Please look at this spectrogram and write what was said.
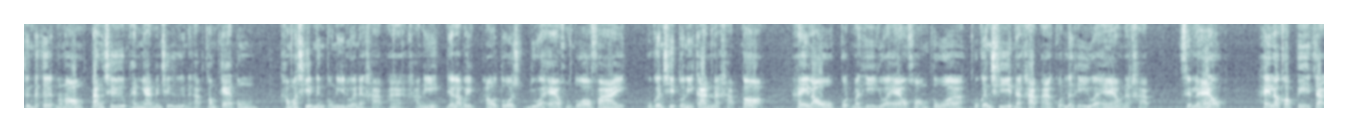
ซึ่งถ้าเกิดน้องๆ ตั้งชื่อแผ่นงานเป็นชื่ออื่นนะครับต้องแก้ตรงคำว่าชีตหนึ่งตรงนี้ด้วยนะครับอ่าคราวนี้เดี๋ยวเราไปเอาตัว URL ของตัวไฟล์ Google Sheet ตัวนี้กันนะครับ ก็ให้เรากดมาที่ URL ของตัว Google Sheet นะครับอ่ากดเลือกที่ URL นะครับ เสร็จแล้ว ให้เรา copy จาก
